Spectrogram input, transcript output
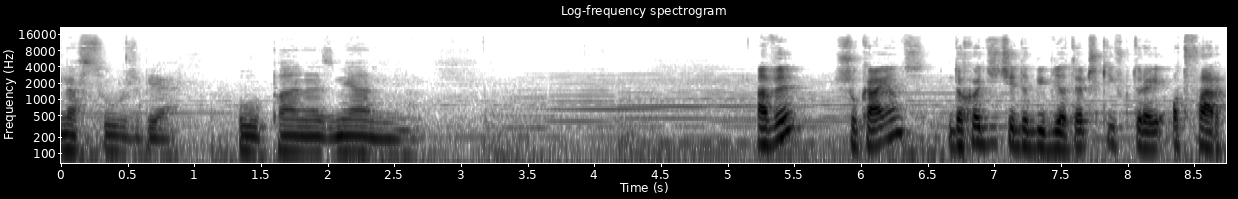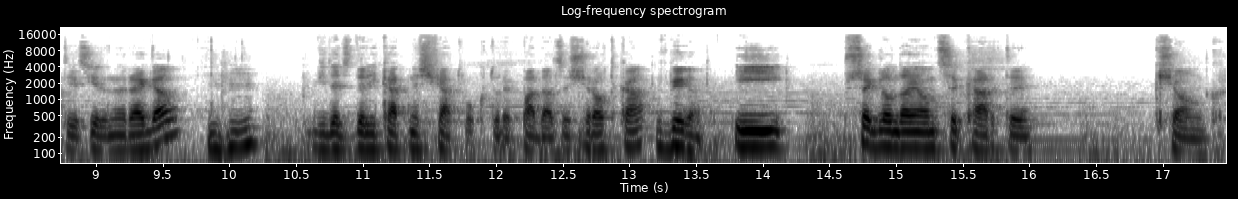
na służbie u Pana zmian. A wy, szukając, dochodzicie do biblioteczki, w której otwarty jest jeden regał. Widać delikatne światło, które pada ze środka Wbiegam tam. i przeglądający karty ksiąg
